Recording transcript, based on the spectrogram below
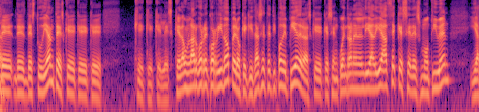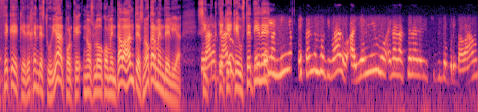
de, de, estudiantes que, que, que, que, les queda un largo recorrido, pero que quizás este tipo de piedras que, se encuentran en el día a día hace que se desmotiven y hace que, dejen de estudiar, porque nos lo comentaba antes, ¿no, Carmen Delia? Que, usted tiene... los niños están desmotivados. Ayer mismo era la cera del Instituto Puripabao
